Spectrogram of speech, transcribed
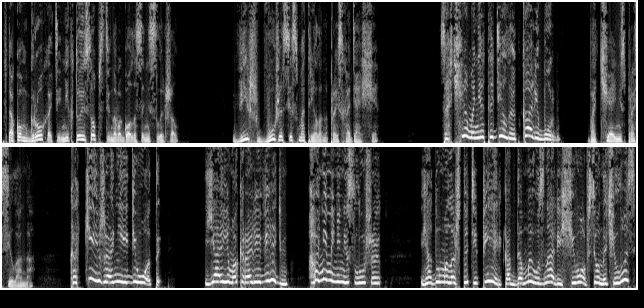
В таком грохоте никто и собственного голоса не слышал. Виш в ужасе смотрела на происходящее. «Зачем они это делают, Калибурн?» В отчаянии спросила она. «Какие же они идиоты! Я им о короле ведьм, а они меня не слушают. Я думала, что теперь, когда мы узнали, с чего все началось,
